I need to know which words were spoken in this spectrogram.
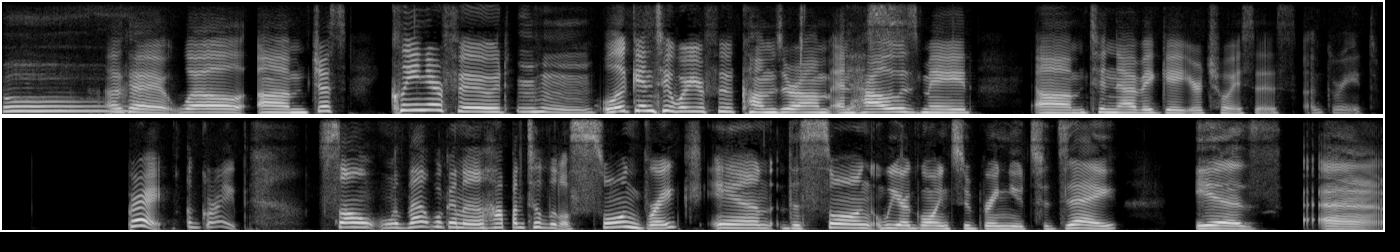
Oh. okay. Well, um, just clean your food. Mm-hmm. Look into where your food comes from and how it was made, um, to navigate your choices. Agreed. Great. Oh, great. So, with that, we're going to hop into a little song break. And the song we are going to bring you today is um,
